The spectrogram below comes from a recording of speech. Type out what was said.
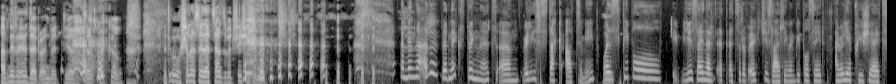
I've never heard that one, but yeah, it sounds quite cool. It, or shall I say that sounds a bit fishy to me? and then the other, the next thing that um, really stuck out to me was mm. people. You saying that it, it sort of irked you slightly when people said, "I really appreciate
